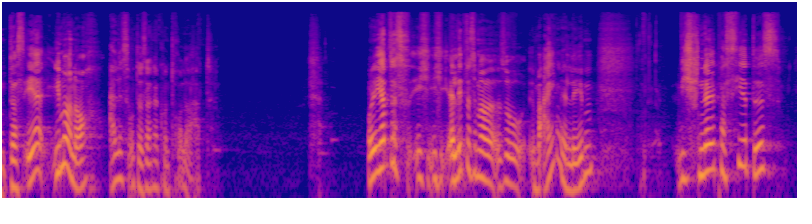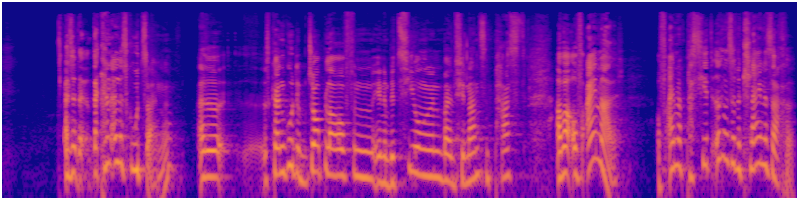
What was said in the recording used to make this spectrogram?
Und dass er immer noch alles unter seiner Kontrolle hat. Und ich, ich, ich erlebe das immer so im eigenen Leben wie schnell passiert das? Also da, da kann alles gut sein. Ne? Also es kann gut im Job laufen, in den Beziehungen, bei den Finanzen passt. Aber auf einmal, auf einmal passiert irgendeine so kleine Sache.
